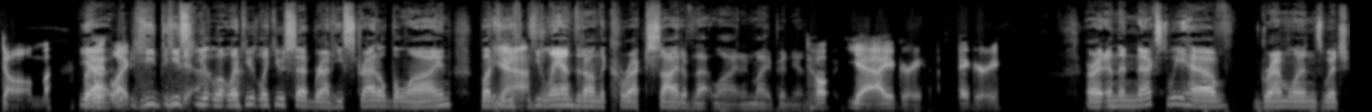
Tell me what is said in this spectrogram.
dumb. Yeah, it, like- he he's yeah. you- like you like you said, Brad. He straddled the line, but he Yeah. he landed on the correct side of that line, in my opinion. Yeah, I agree. I agree. All right, and then next we have Gremlins, which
